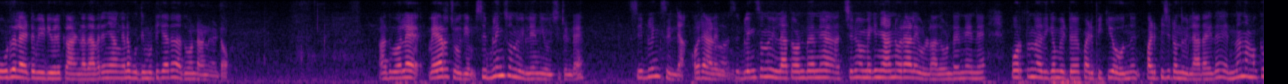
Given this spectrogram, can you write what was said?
കൂടുതലായിട്ട് വീഡിയോയിൽ കാണുന്നത്. അവരെ ഞാൻ അങ്ങനെ ബുദ്ധിമുട്ടിക്കാത്തത് അതുകൊണ്ടാണ് കേട്ടോ. അതുപോലെ വേറെ ചോദ്യം. സിബ്ലിങ്സ് ഒന്നും ഇല്ലേന്ന് ചോദിച്ചിട്ടുണ്ടേ? സിബ്ലിങ്സ് ഇല്ല. ഒരാളെ ഉള്ളൂ. സിബ്ലിങ്സ് ഒന്നും ഇല്ലാത്തതുകൊണ്ട് തന്നെ അച്ഛനും അമ്മയ്ക്കും ഞാൻ ഒരാളെ ഉള്ളൂ. അതുകൊണ്ട് തന്നെ എന്നെ പുറത്തുനിന്ന് അധികം വിട്ട് പഠിപ്പിക്കുകയോ ഒന്നും പഠിപ്പിച്ചിട്ടൊന്നുമില്ല അതായത് എന്നാൽ നമുക്ക്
